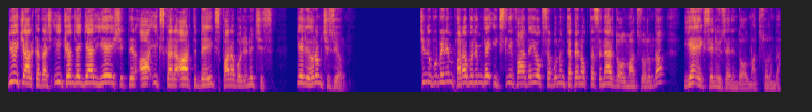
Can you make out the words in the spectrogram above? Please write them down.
Diyor ki arkadaş ilk önce gel y eşittir ax kare artı bx parabolünü çiz. Geliyorum çiziyorum. Şimdi bu benim parabolümde x'li ifade yoksa bunun tepe noktası nerede olmak zorunda? Y ekseni üzerinde olmak zorunda.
